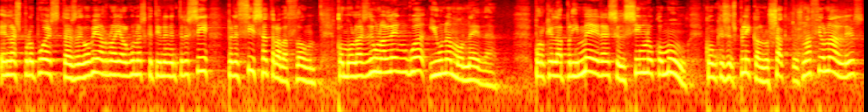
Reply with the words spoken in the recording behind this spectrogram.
en las propuestas de gobierno hay algunas que tienen entre sí precisa trabazón, como las de una lengua y una moneda porque la primera es el signo común con que se explican los actos nacionales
